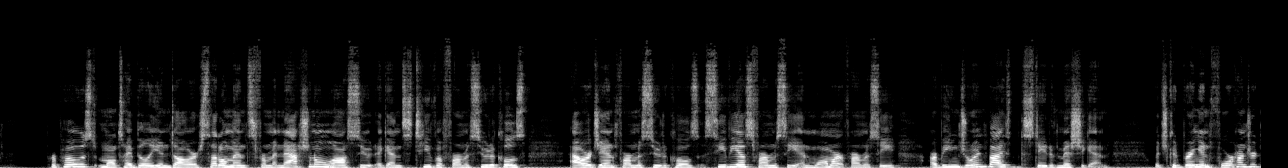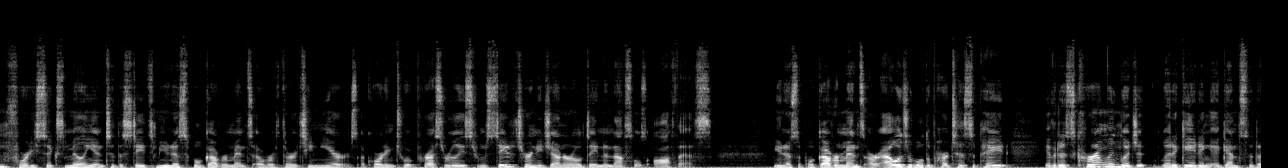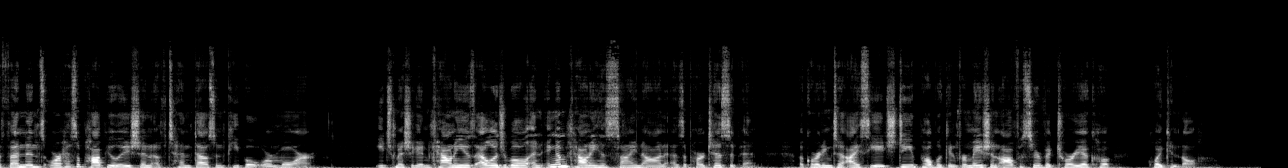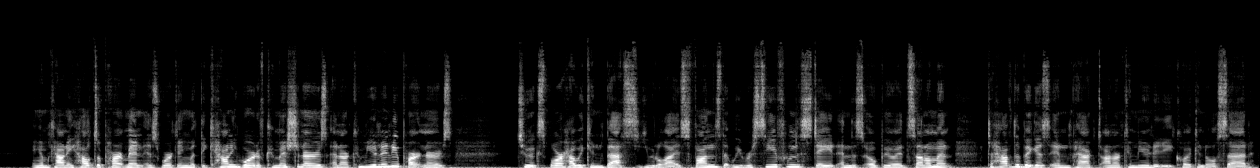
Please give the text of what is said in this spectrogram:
Proposed multi billion dollar settlements from a national lawsuit against Teva Pharmaceuticals, Allergan Pharmaceuticals, CVS Pharmacy, and Walmart Pharmacy are being joined by the state of Michigan which could bring in 446 million to the state's municipal governments over 13 years, according to a press release from State Attorney General Dana Nessel's office. Municipal governments are eligible to participate if it is currently lit- litigating against the defendants or has a population of 10,000 people or more. Each Michigan county is eligible, and Ingham County has signed on as a participant, according to ICHD Public Information Officer Victoria Kuykendall. Ingham County Health Department is working with the County Board of Commissioners and our community partners to explore how we can best utilize funds that we receive from the state and this opioid settlement to have the biggest impact on our community, Kuykendall said.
